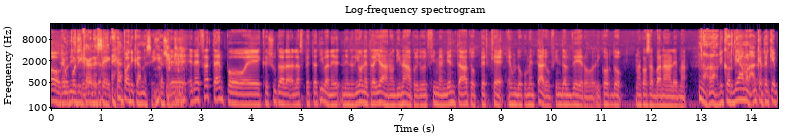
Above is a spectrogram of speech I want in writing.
poco. E un po' di carne secca. un po' di carne secca. Sì. E, e, nel frattempo è cresciuta la, l'aspettativa nel, nel, Rione Traiano di Napoli, dove il film è ambientato, perché è un documentario, un film dal vero. Ricordo una cosa banale, ma... No, no, ricordiamola anche perché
